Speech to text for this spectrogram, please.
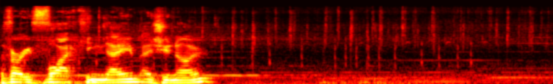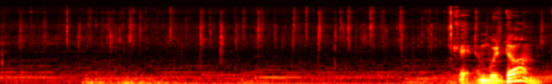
A very Viking name, as you know. Okay, and we're done.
